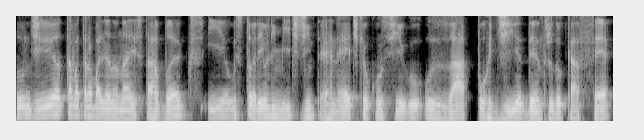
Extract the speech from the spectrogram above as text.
Um dia eu estava trabalhando na Starbucks e eu estourei o limite de internet que eu consigo usar por dia dentro do café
